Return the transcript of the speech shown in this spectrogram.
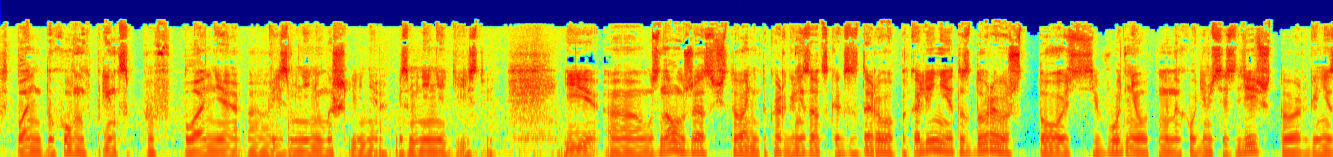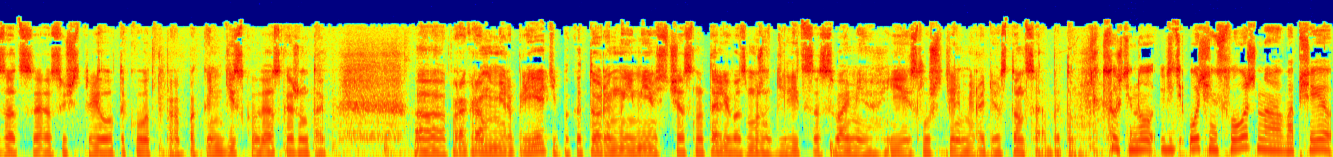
в плане духовных принципов, в плане э, изменения мышления, изменения действий. И э, узнал уже о существовании такой организации, как «За здоровое поколение». Это здорово, что сегодня вот мы находимся здесь, что организация осуществила такую вот пропагандистскую, да, скажем так, э, программу мероприятий, по которой мы имеем сейчас, Наталья, возможность делиться с вами и слушателями радиостанции об этом. Слушайте, ну ведь очень сложно вообще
